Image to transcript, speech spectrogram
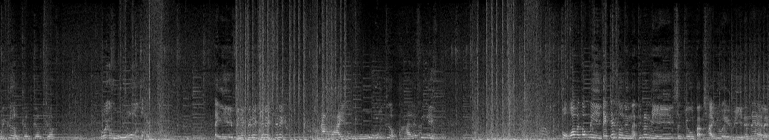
อุ้ยเกือบเกือบเกือบเกือบเฮ้ยโอ้โหไอ้ฟินิกฟินิกฟินิกฟินิกอะไรโอ้โหเกือบตายแล้วฟินิกผมว่ามันต้องมีเอเจนต์ตัวหนึ่งอะที่มันมีสกิลแบบใช้ UAV แน่ๆเลย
